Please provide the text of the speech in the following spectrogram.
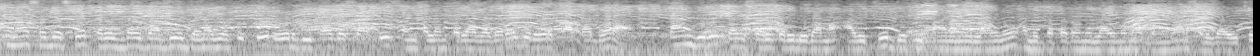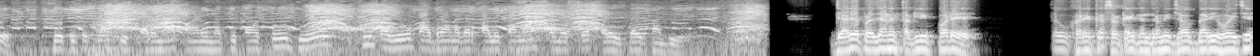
એકના સદસ્ય પરેશભાઈ ગાંધીએ જણાવ્યું હતું કે રોડ વિભાગ સાથે સંકલન કર્યા વગર જ રોડ ખાતા દ્વારા કામગીરી શરૂ કરી દેવામાં આવી છે, જેથી પાણીની લાઈનો અને ગટરોની લાઈનોમાં ભંગાણ સર્જાયું છે. જેથી કેટલાક વિસ્તારોમાં પાણી નથી પહોંચતું. જુઓ શું કહ્યું પાદરા નગરપાલિકાના સદસ્ય પરેશભાઈ ગાંધીએ. જ્યારે પ્રજાને તકલીફ પડે, તો ખરેખર સરકારી તંત્રની જવાબદારી હોય છે.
